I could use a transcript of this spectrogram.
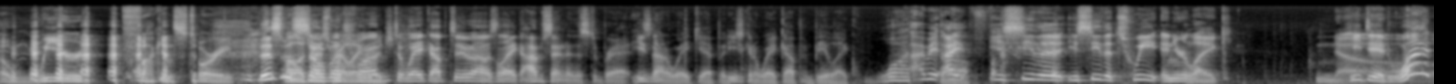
a weird fucking story. This was Apologize so much fun to wake up to. I was like, I'm sending this to Brett. He's not awake yet, but he's gonna wake up and be like, "What?" I mean, I fuck? you see the you see the tweet, and you're like, "No." He did what?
